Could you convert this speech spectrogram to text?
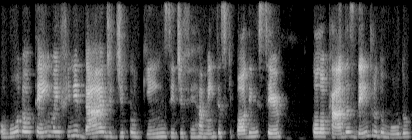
O Moodle tem uma infinidade de plugins e de ferramentas que podem ser colocadas dentro do Moodle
